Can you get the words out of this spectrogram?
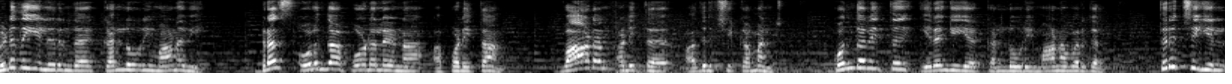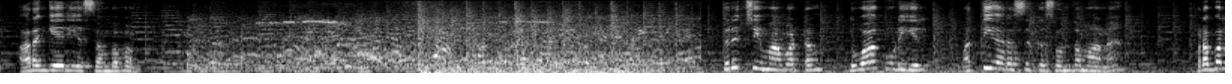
விடுதியில் இருந்த கல்லூரி மாணவி ட்ரெஸ் ஒழுங்கா போடலைன்னா அப்படித்தான். வார்டன் அடித்த அதிர்ச்சி கமெண்ட் கொந்தளித்து இறங்கிய கல்லூரி மாணவர்கள் திருச்சியில் அரங்கேறிய சம்பவம். திருச்சி மாவட்டம் துவாக்குடியில் மத்திய அரசுக்கு சொந்தமான பிரபல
